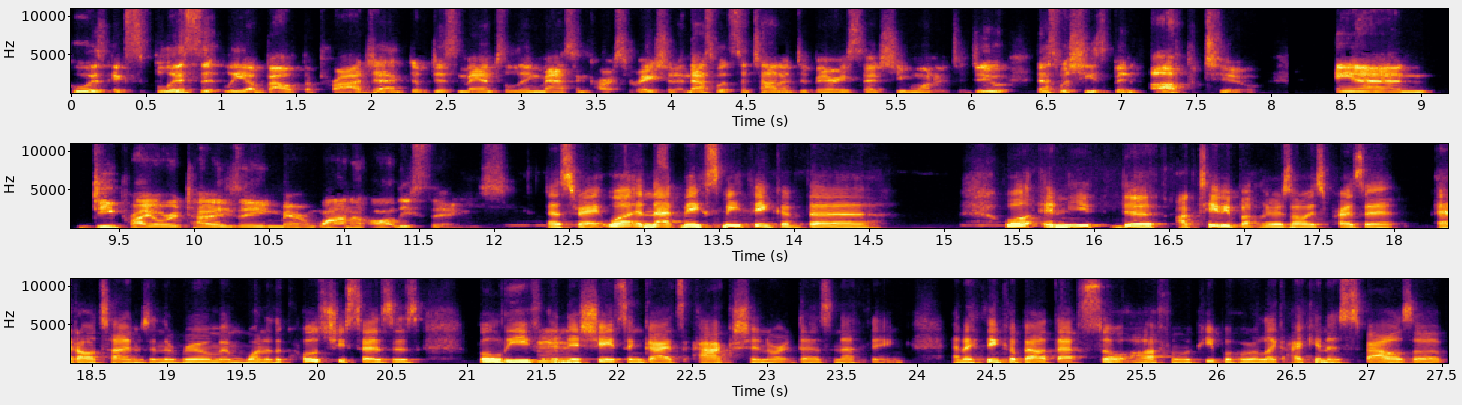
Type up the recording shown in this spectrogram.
who is explicitly about the project of dismantling mass incarceration. And that's what Satana DeBerry said she wanted to do. That's what she's been up to. And deprioritizing marijuana, all these things. That's right. Well, and that makes me think of the, well, and you, the Octavia Butler is always present at all times in the room. And one of the quotes she says is, belief mm. initiates and guides action or it does nothing. And I think about that so often with people who are like, I can espouse a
